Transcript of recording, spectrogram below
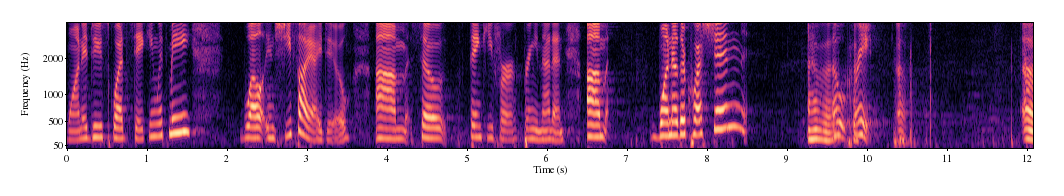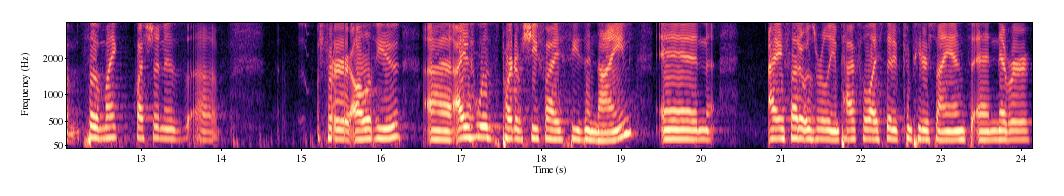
want to do squad staking with me? Well, in SheFi I do. Um, so thank you for bringing that in. Um, one other question? I have a Oh, great. Oh. Um, so my question is uh, for all of you. Uh, I was part of SheFi season nine, and I thought it was really impactful. I studied computer science and never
